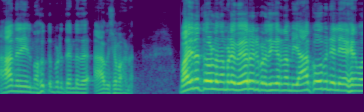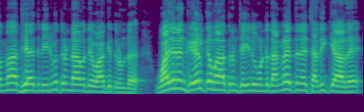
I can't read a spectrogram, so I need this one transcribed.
ആ നിലയിൽ മഹത്വപ്പെടുത്തേണ്ടത് ആവശ്യമാണ്. വചനത്തോടുള്ള നമ്മുടെ വേറൊരു പ്രതികരണം. യാക്കോബിന്റെ ലേഖനം ഒന്നാം അധ്യായത്തിന്റെ ഇരുപത്തിരണ്ടാമത്തെ വാക്യത്തിലുണ്ട്. വചനം കേൾക്ക മാത്രം ചെയ്തുകൊണ്ട് തങ്ങളെ തന്നെ ചതിക്കാതെ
